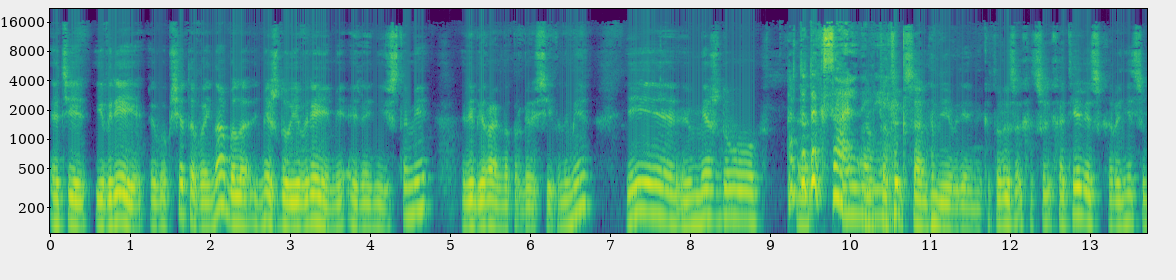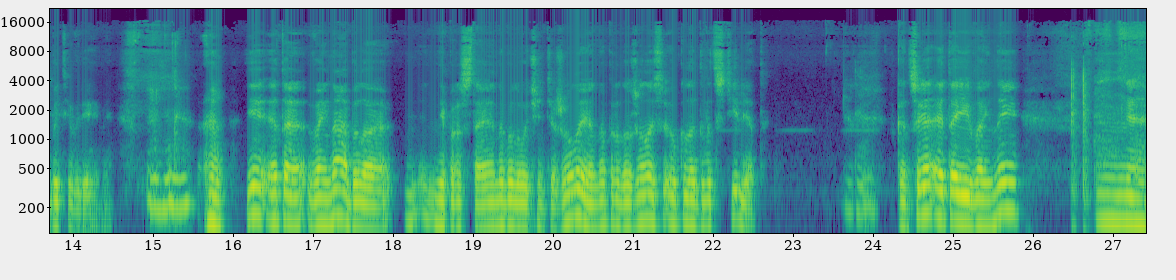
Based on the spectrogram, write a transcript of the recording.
эти евреи, вообще-то война была между евреями-эллинистами, либерально-прогрессивными, и между э, ортодоксальными. ортодоксальными евреями, которые хотели сохраниться быть евреями. Угу. И эта война была непростая, она была очень тяжелая, она продолжалась около 20 лет. Да конце этой войны э,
